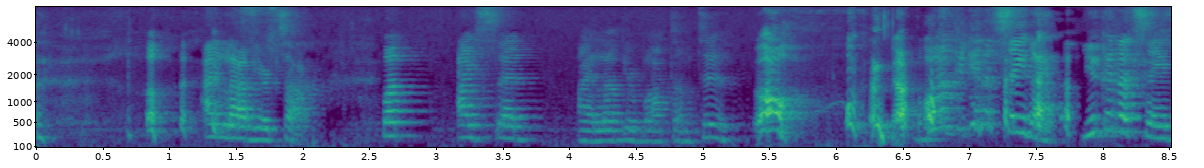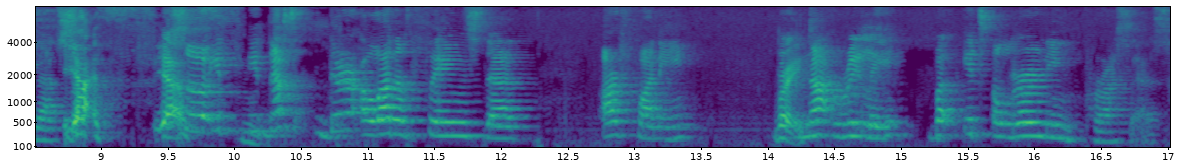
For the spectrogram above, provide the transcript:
I love your top. But I said, I love your bottom too. Oh, no. But you cannot say that. You cannot say that. Yes, yes. So it, it does. There are a lot of things that are funny, right. not really, but it's a learning process.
